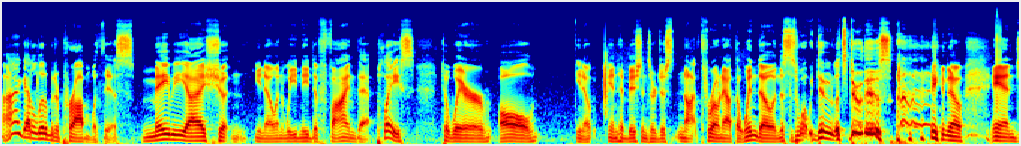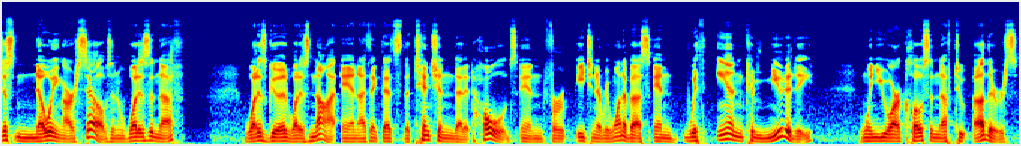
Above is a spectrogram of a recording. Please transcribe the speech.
I got a little bit of problem with this. Maybe I shouldn't, you know, and we need to find that place to where all, you know, inhibitions are just not thrown out the window and this is what we do. Let's do this. you know, and just knowing ourselves and what is enough, what is good, what is not. And I think that's the tension that it holds and for each and every one of us and within community when you are close enough to others,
